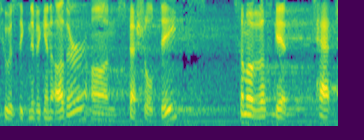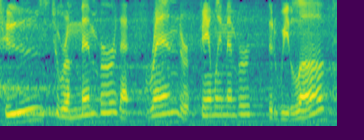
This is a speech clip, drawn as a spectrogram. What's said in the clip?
to a significant other on special dates. Some of us get tattoos to remember that friend or family member that we loved.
